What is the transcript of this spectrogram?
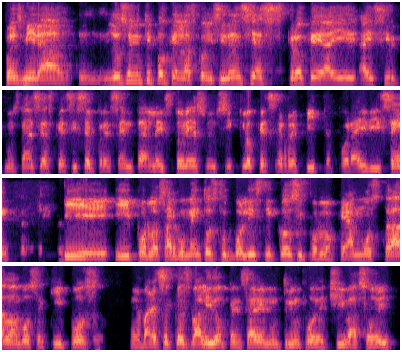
Pues mira, yo soy un tipo que en las coincidencias creo que hay, hay circunstancias que sí se presentan. La historia es un ciclo que se repite, por ahí dicen, y, y, por los argumentos futbolísticos y por lo que han mostrado ambos equipos, me parece que es válido pensar en un triunfo de Chivas hoy.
